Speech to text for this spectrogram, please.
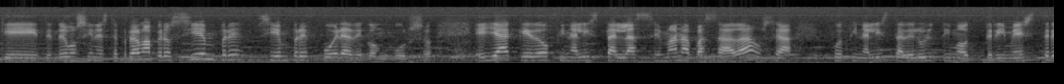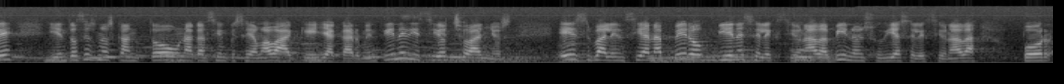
que tendremos en este programa, pero siempre, siempre fuera de concurso. Ella quedó finalista la semana pasada, o sea, fue finalista del último trimestre y entonces nos cantó una canción que se llamaba Aquella Carmen. Tiene 18 años, es valenciana, pero viene seleccionada, vino en su día seleccionada por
